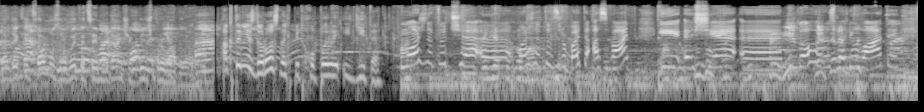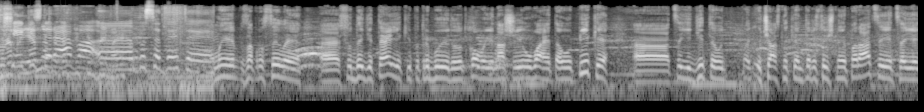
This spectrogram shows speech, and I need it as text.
Завдяки цьому зробити цей майданчик більш привабливим. Активність дорослих підхопили і діти. Можна тут ще е, можна тут зробити асфальт і е, ще е, підлогу розмалювати, ще якісь дерева е, посадити. Ми запросили е, сюди дітей, які потребують додаткової нашої уваги та опіки. Е, Це є діти, у- учасники антитерористичної операції, це є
